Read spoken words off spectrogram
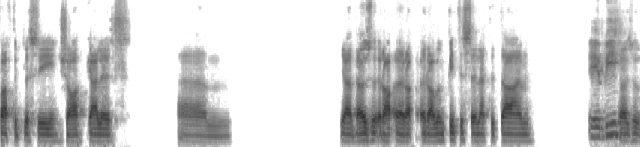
Faf du Plessis, Jacques Kallis. Um, yeah, those were Ro- Ro- Robin Peterson at the time. AB. Those were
